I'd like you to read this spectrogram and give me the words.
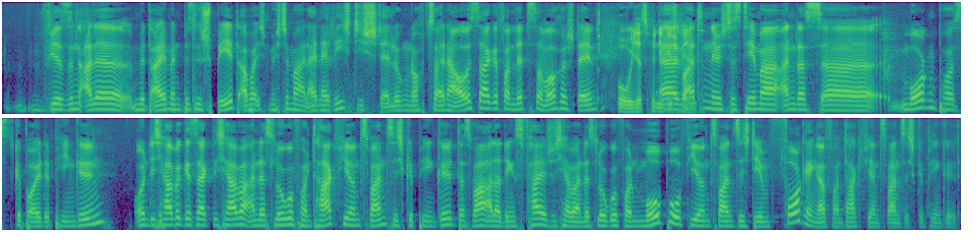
wir sind alle mit allem ein bisschen spät, aber ich möchte mal eine Richtigstellung noch zu einer Aussage von letzter Woche stellen. Oh, jetzt bin ich Äh, wir gespannt. hatten nämlich das Thema an das äh, Morgenpostgebäude pinkeln. Und ich habe gesagt, ich habe an das Logo von Tag 24 gepinkelt. Das war allerdings falsch. Ich habe an das Logo von Mopo 24, dem Vorgänger von Tag 24, gepinkelt.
